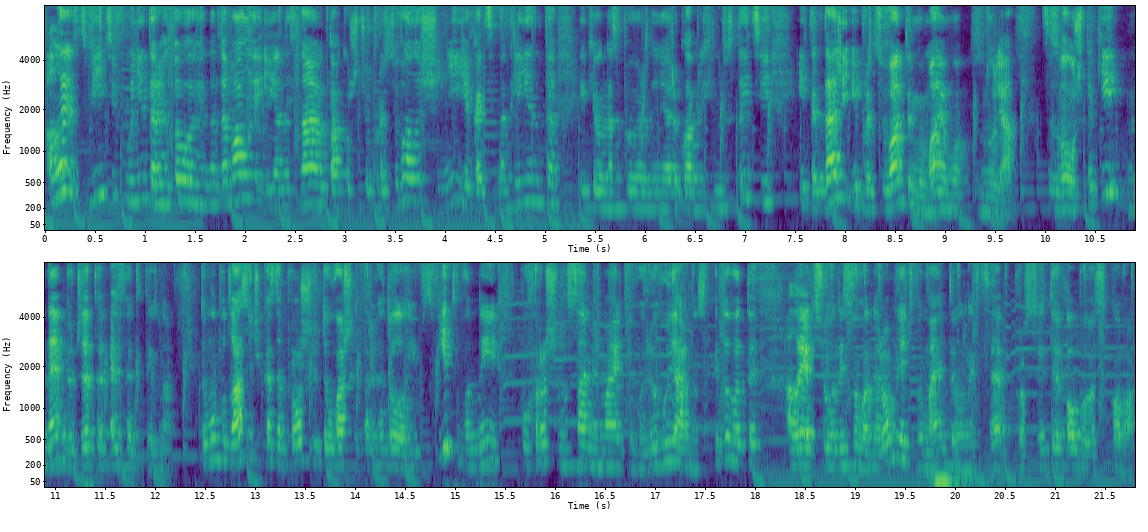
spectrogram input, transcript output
але звітів мені таргетологи не давали, і я не знаю також, що працювало, що ні, яка ціна клієнта, яке у нас повернення рекламних інвестицій і так далі. І працювати ми маємо з нуля. Це знову ж таки не бюджетоефективно. Тому, будь ласка, запрошуйте у ваших таргетологів звіт. Вони по-хорошому самі мають його регулярно скидувати. Але якщо вони цього не роблять, ви маєте у них це просити обов'язково.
